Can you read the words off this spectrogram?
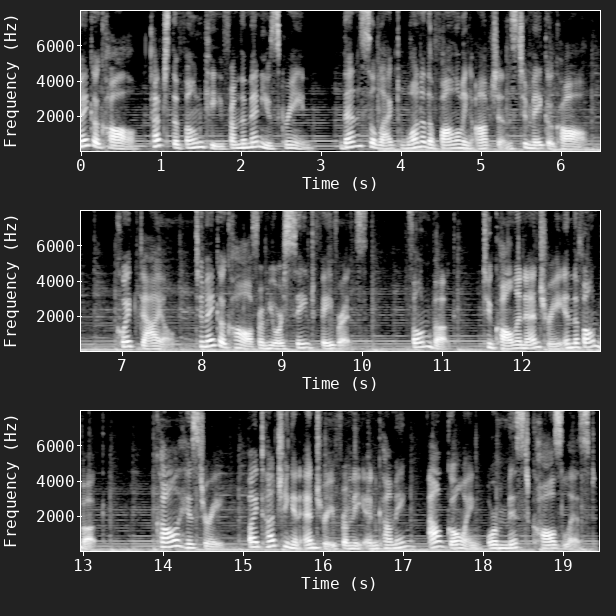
To make a call, touch the phone key from the menu screen. Then select one of the following options to make a call. Quick Dial, to make a call from your saved favorites. Phone Book, to call an entry in the phone book. Call History, by touching an entry from the incoming, outgoing, or missed calls list.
